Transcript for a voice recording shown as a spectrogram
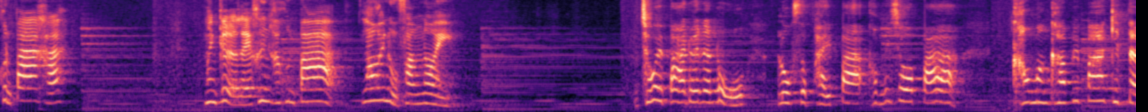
คุณป้าคะ มันเกิดอะไรขึ้นคะคุณป้า เล่าให้หนูฟังหน่อย ช่วยป้าด้วยนะหนู ลูกสะใภ้ป้าเขาไม่ชอบป้า เขาบังคับให้ป้ากินแต่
